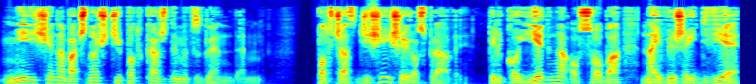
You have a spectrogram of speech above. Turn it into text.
miej się na baczności pod każdym względem. Podczas dzisiejszej rozprawy tylko jedna osoba, najwyżej dwie,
